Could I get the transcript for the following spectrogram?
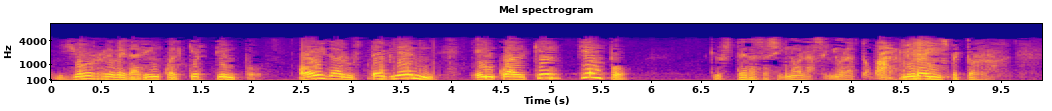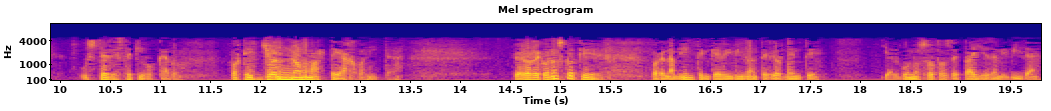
yo revelaré en cualquier tiempo. Óigalo usted bien, en cualquier tiempo, que usted asesinó a la señora Tobar. Mire, inspector, usted está equivocado, porque yo no maté a Juanita. Pero reconozco que, por el ambiente en que he vivido anteriormente y algunos otros detalles de mi vida,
